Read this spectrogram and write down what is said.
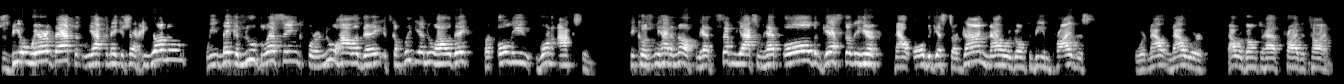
Just be aware of that, that we have to make a Shehecheyanu. We make a new blessing for a new holiday. It's completely a new holiday, but only one oxen. Because we had enough. We had 70 oxen. We had all the guests over here. Now all the guests are gone. Now we're going to be in privacy. We're now, now we're now we're going to have private time.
